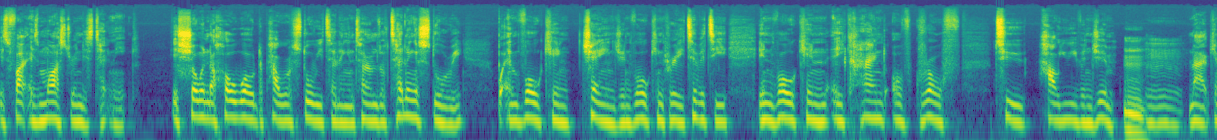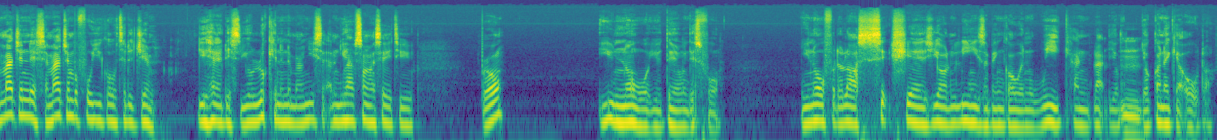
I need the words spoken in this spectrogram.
is fi- is mastering this technique. It's showing the whole world the power of storytelling in terms of telling a story, but invoking change, invoking creativity, invoking a kind of growth to how you even gym. Mm. Mm. Like imagine this. Imagine before you go to the gym, you hear this. You're looking in the mirror and you say, and you have someone say to you, "Bro, you know what you're doing this for." You know, for the last six years, your knees have been going weak, and like you're you're gonna get older.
